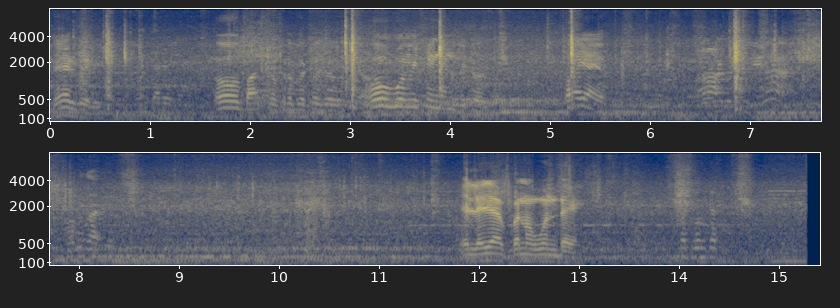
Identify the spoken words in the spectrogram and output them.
ઢેર કરી ઓ બા છોકરો બેઠો છો ઓ ઉભો મિસિંગ અને બેઠો છો હોય આવ્યો એટલે જા પણ વન ડે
